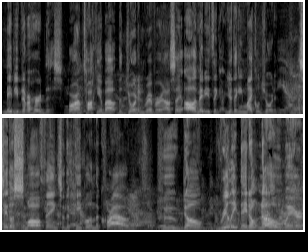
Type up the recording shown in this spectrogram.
maybe you've never heard this, or I'm talking about the Jordan River, and I'll say, oh, maybe you think you're thinking Michael Jordan. I say those small things so the people in the crowd who don't really, they don't know where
